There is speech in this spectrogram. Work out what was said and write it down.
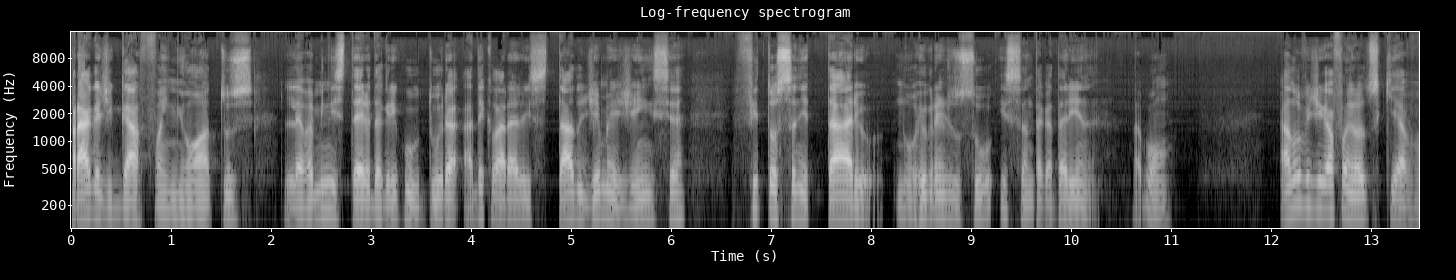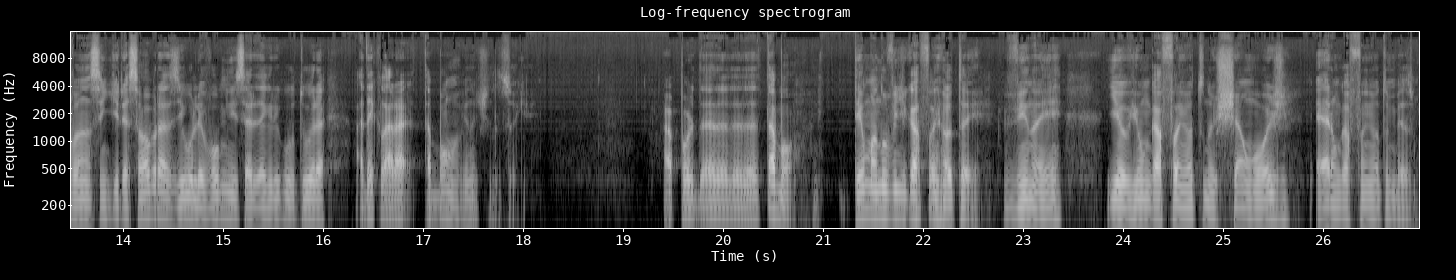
Praga de gafanhotos leva o Ministério da Agricultura a declarar estado de emergência fitossanitário no Rio Grande do Sul e Santa Catarina. Tá bom. A nuvem de gafanhotos que avança em direção ao Brasil levou o Ministério da Agricultura a declarar. Tá bom, vendo o título disso aqui. A por... Tá bom. Tem uma nuvem de gafanhoto aí, vindo aí. E eu vi um gafanhoto no chão hoje. Era um gafanhoto mesmo.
